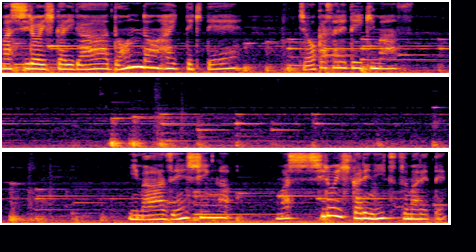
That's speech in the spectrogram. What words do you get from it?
真っ白い光がどんどん入ってきて浄化されていきます。今全身が真っ白い光に包まれて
